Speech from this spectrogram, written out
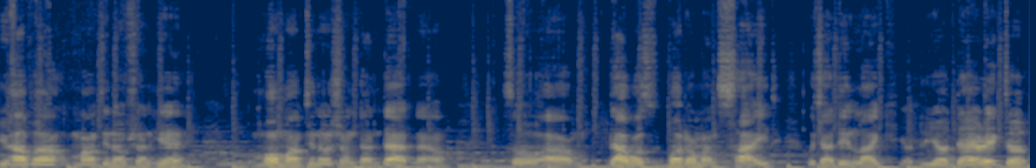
You have a mounting option here more mountain ocean than that now so um, that was bottom and side, which I didn't like. Your, your director,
